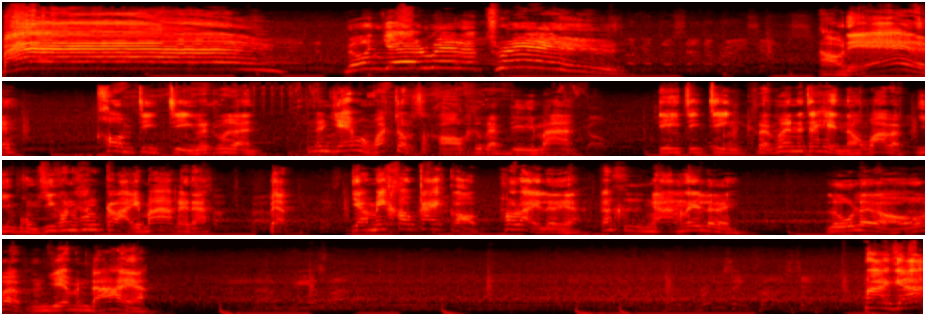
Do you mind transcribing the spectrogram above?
แบงโดนเยรีเดทรีเอาเด้คมจริง ๆ เพื่อนๆ นั่นเย้ผมว่าจบสกอร์คือแบบดีมาก ดีจริงๆเพื่อนๆน่าจะเห็นนะว่าแบบยิงผมยิงค่อนข้างไกลมากเลยนะ แบบยังไม่เข้าใกล้กรอบเท่าไหร่เลยอะก็คือง้างได้เลย รู้เลยเหรอว่าแบบนันเย้มันได้อะมาอีกแล้ว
